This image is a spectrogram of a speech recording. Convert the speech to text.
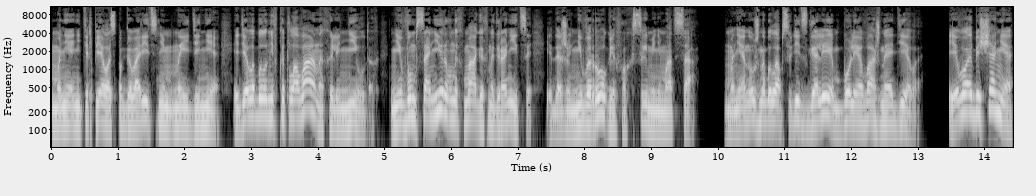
Мне не терпелось поговорить с ним наедине, и дело было не в котлованах или ниудах, не в импсонированных магах на границе, и даже не в иероглифах с именем отца. Мне нужно было обсудить с Галеем более важное дело. Его обещание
